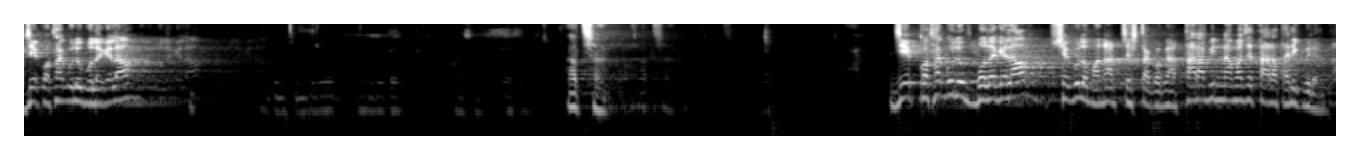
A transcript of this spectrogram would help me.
যে কথাগুলো বলে গেলাম। আচ্ছা। যে কথাগুলো বলে গেলাম, সেগুলো মানার চেষ্টা করবে। আর তারাবির নামাজে তাড়াতাড়ি করেন না।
